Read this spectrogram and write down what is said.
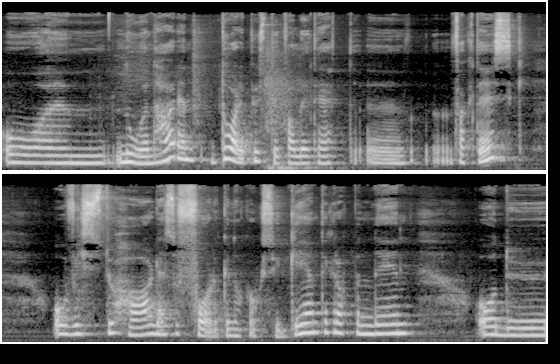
Og øh, noen har en dårlig pustekvalitet, øh, faktisk. Og hvis du har det, så får du ikke nok oksygen til kroppen din. Og du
